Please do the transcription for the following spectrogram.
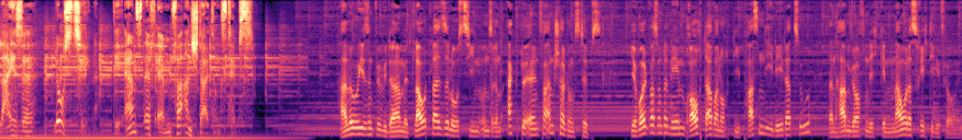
leise, losziehen. Die Ernst FM Veranstaltungstipps. Hallo, hier sind wir wieder mit laut leise losziehen unseren aktuellen Veranstaltungstipps. Ihr wollt was unternehmen, braucht aber noch die passende Idee dazu, dann haben wir hoffentlich genau das Richtige für euch.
